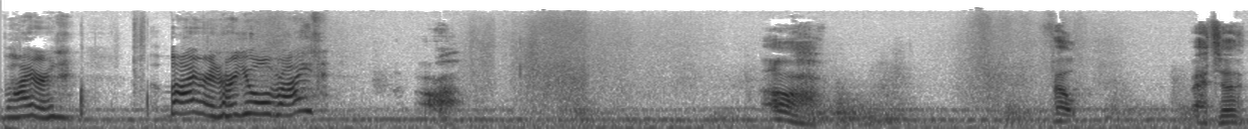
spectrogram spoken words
Byron! Byron, are you alright? Oh, ah, oh. felt better.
